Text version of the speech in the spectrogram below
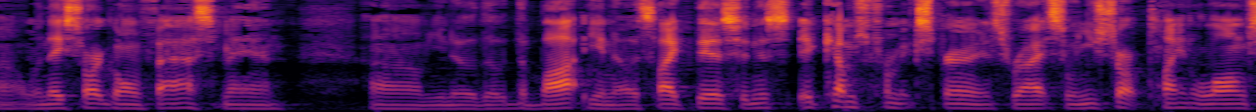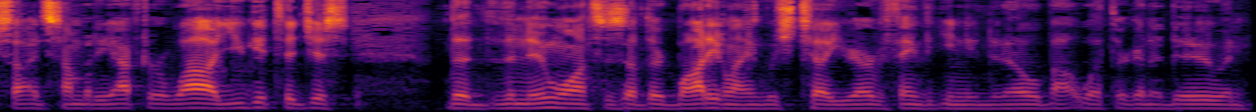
uh, when they start going fast, man, um, you know the the bot. You know it's like this, and this it comes from experience, right? So when you start playing alongside somebody, after a while, you get to just the the nuances of their body language tell you everything that you need to know about what they're going to do, and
